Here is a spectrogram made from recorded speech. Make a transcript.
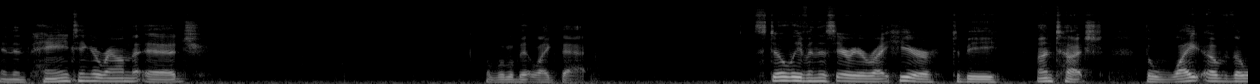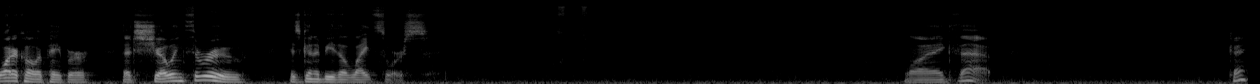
and then painting around the edge a little bit like that still leaving this area right here to be untouched. The white of the watercolor paper that's showing through is going to be the light source. Like that. Okay,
